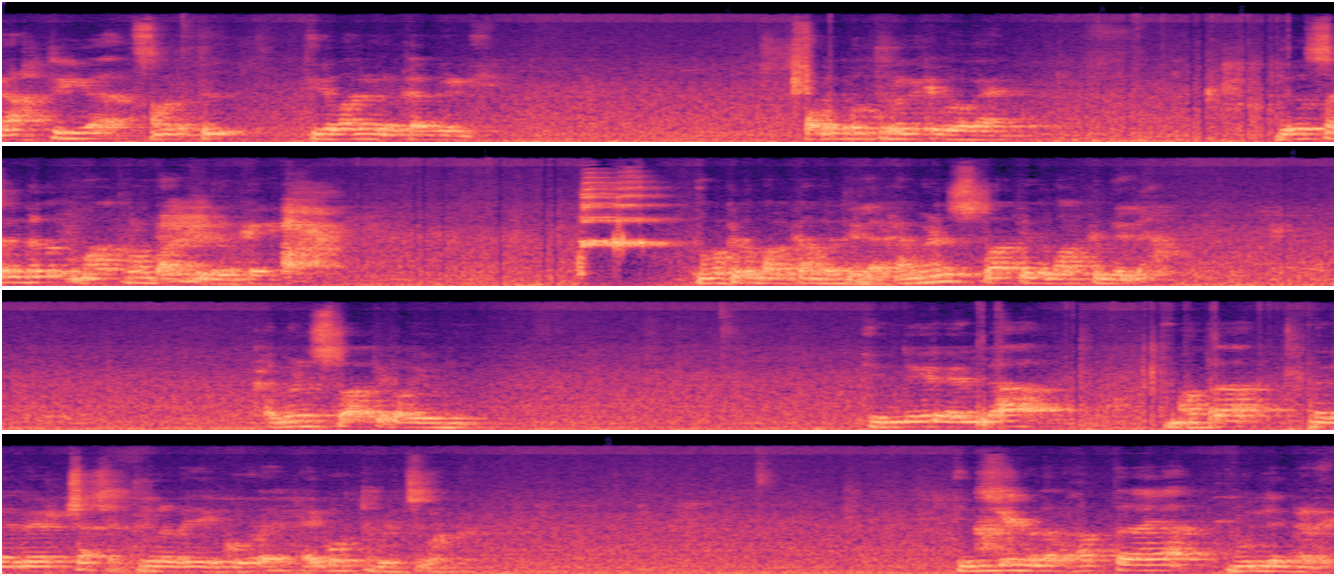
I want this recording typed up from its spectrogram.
രാഷ്ട്രീയ സമരത്തിൽ തീരുമാനമെടുക്കാൻ വേണ്ടി. പോകാൻ. ദിവസങ്ങൾ മാത്രം ബാക്കി നിൽക്കെ നമുക്കത് മറക്കാൻ പറ്റില്ല. കമ്മ്യൂണിസ്റ്റ് പാർട്ടി അത് മറക്കുന്നില്ല. കമ്മ്യൂണിസ്റ്റ് പാർട്ടി പറയുന്നു ഇന്ത്യയിലെ എല്ലാ മത നിരപേക്ഷ ശക്തികളുടെയും കൂടെ കൈകോർത്ത് പിടിച്ചുകൊണ്ട് ഇന്ത്യയിലുള്ള മഹത്തായ മൂല്യങ്ങളെ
